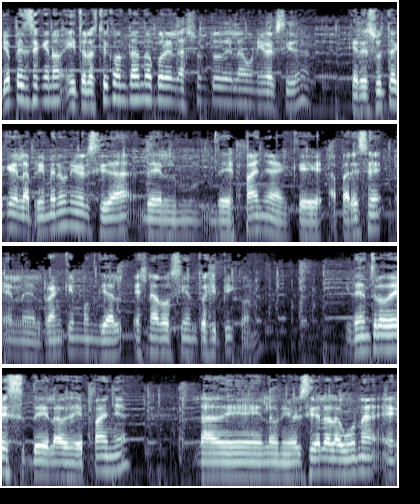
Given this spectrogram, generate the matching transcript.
Yo pensé que no. Y te lo estoy contando por el asunto de la universidad. Que resulta que la primera universidad de España que aparece en el ranking mundial es la 200 y pico, ¿no? Y dentro de, de la de España, la de la Universidad de La Laguna eh,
